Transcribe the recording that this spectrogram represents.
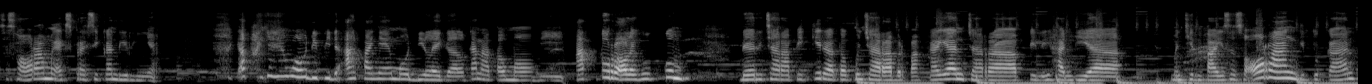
seseorang mengekspresikan dirinya? Apanya yang mau dipidana, apanya yang mau dilegalkan atau mau diatur oleh hukum? dari cara pikir ataupun cara berpakaian, cara pilihan dia mencintai seseorang gitu kan.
